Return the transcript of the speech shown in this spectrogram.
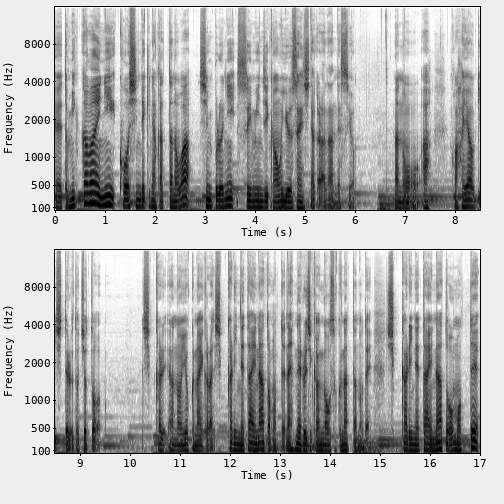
えっ、ー、と、3日前に更新できなかったのは、シンプルに睡眠時間を優先したからなんですよ。あの、あ、これ早起きしてるとちょっと、しっかり、あの、良くないからしっかり寝たいなと思ってね、寝る時間が遅くなったので、しっかり寝たいなと思って、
